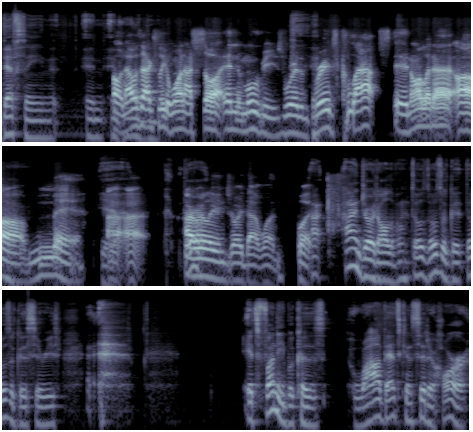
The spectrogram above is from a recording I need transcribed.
death scene. In, in Oh, that was actually the one I saw in the movies where the bridge collapsed and all of that. Oh man, yeah. I I, I really enjoyed that one. But I, I enjoyed all of them. Those those are good. Those are good series. It's funny because while that's considered horror,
